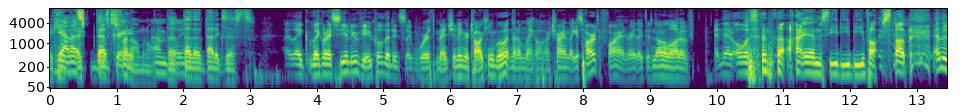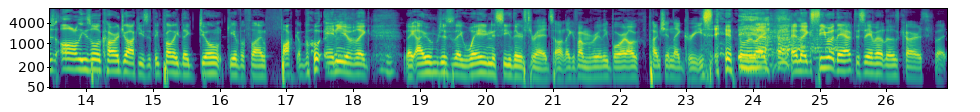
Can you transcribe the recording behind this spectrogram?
I can't, Yeah, that's- I- that's great. phenomenal. Um, that, that, that that exists. I like like when I see a new vehicle that it's like worth mentioning or talking about, and then I'm like, oh, I try and like it's hard to find, right? Like there's not a lot of, and then all of a sudden the IMCDB pops up, and there's all these old car jockeys that they probably like don't give a flying fuck about any of like, like I'm just like waiting to see their threads on. Like if I'm really bored, I'll punch in like Grease or like and like see what they have to say about those cars. But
